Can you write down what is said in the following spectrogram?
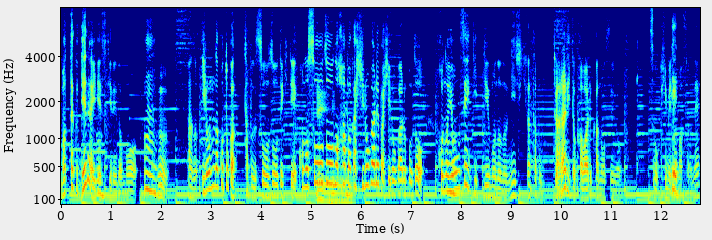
全く出ないですけれども、うん、うん。あのいろんなことが多分想像できてこの想像の幅が広がれば広がるほどこの4世紀っていうものの認識が多分ガラリと変わる可能性をすごく秘めてますよね。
